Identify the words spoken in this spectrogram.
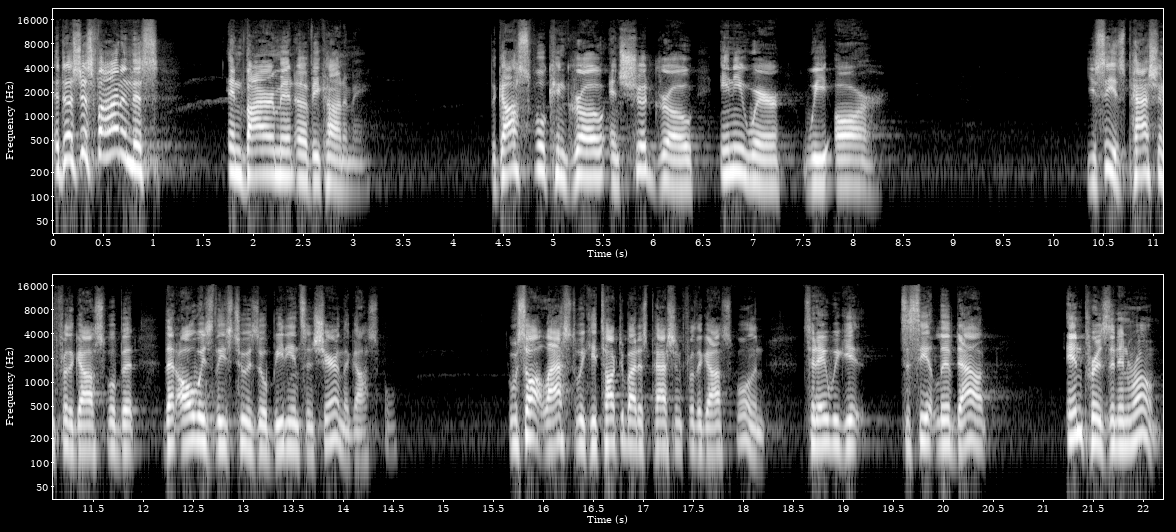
it does just fine in this environment of economy. The gospel can grow and should grow anywhere we are. You see his passion for the gospel, but that always leads to his obedience and sharing the gospel. We saw it last week. He talked about his passion for the gospel, and today we get to see it lived out in prison in Rome.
